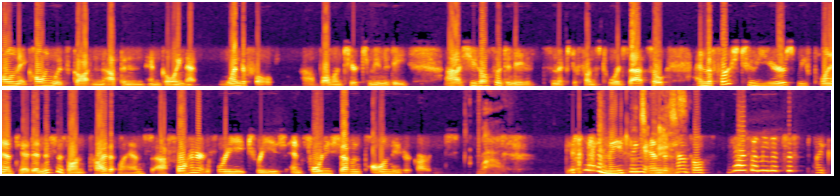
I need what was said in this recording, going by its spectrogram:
Pollinate Collingwood's gotten up and, and going. That wonderful uh, volunteer community. Uh, she's also donated some extra funds towards that. So, in the first two years, we've planted, and this is on private lands, uh, 448 trees and 47 pollinator gardens. Wow. Isn't that amazing? And the council, yes, I mean, it's just like,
